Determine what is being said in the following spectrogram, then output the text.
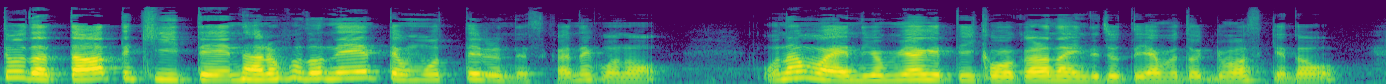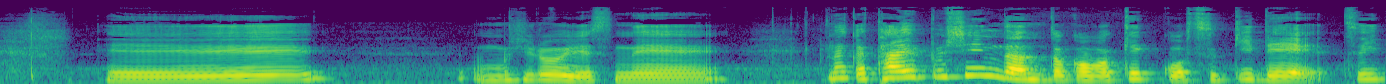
どうだったって聞いて、なるほどねって思ってるんですかね、この、お名前読み上げていいかわからないんでちょっとやめときますけど。へえ、面白いですね。なんかタイプ診断とかは結構好きで、ツイッ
